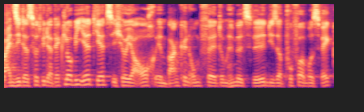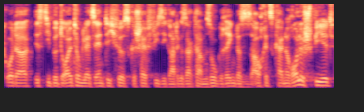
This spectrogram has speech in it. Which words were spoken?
Meinen Sie, das wird wieder weglobbyiert jetzt? Ich höre ja auch im Bankenumfeld, um Himmels Willen, dieser Puffer muss weg. Oder ist die Bedeutung letztendlich fürs Geschäft, wie Sie gerade gesagt haben, so gering, dass es auch jetzt keine Rolle spielt,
